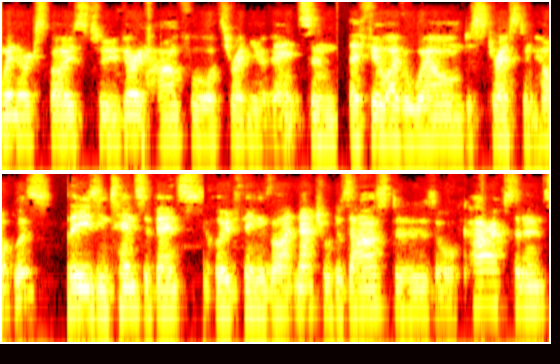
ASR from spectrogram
when they're exposed to very harmful or threatening events and they feel overwhelmed, distressed, and helpless. These intense events include things like natural disasters or car accidents,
